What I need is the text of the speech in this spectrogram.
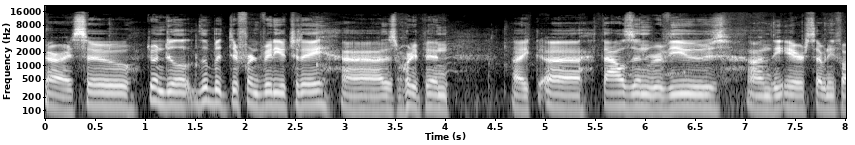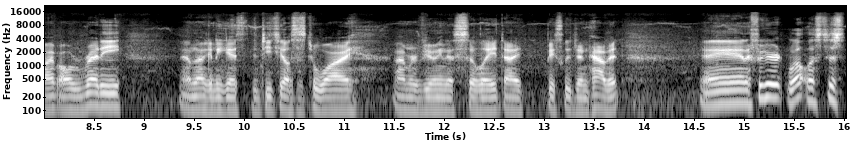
All right, so doing a little bit different video today. Uh, there's already been like a thousand reviews on the Air 75 already. I'm not going to get into the details as to why I'm reviewing this so late. I basically didn't have it. And I figured, well, let's just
